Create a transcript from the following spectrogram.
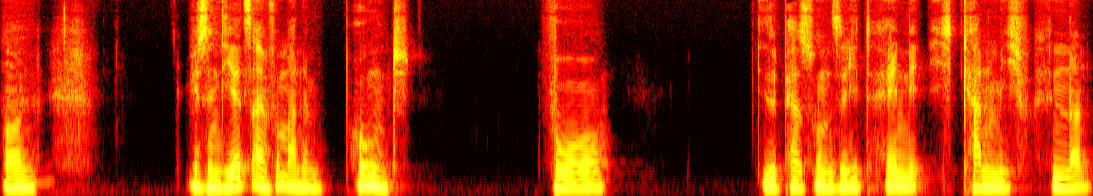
Und wir sind jetzt einfach mal an einem Punkt, wo diese Person sieht, hey, nee, ich kann mich verändern.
